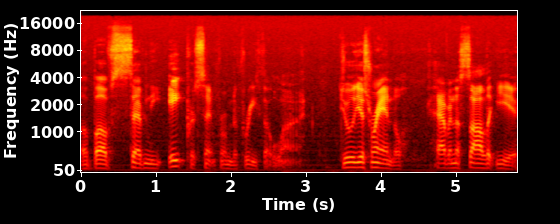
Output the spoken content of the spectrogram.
above 78% from the free throw line. Julius Randle having a solid year.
